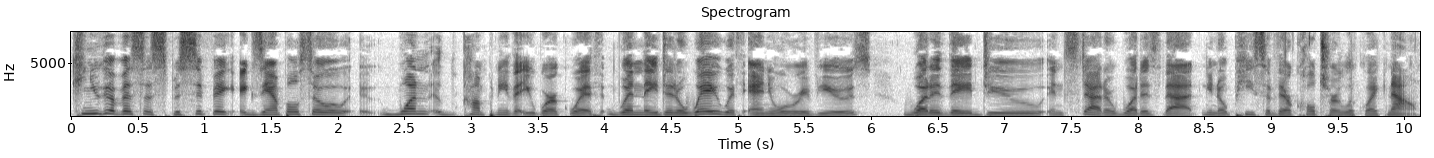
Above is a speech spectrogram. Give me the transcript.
can you give us a specific example? So, one company that you work with, when they did away with annual reviews, what did they do instead, or what does that you know piece of their culture look like now?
